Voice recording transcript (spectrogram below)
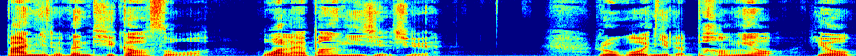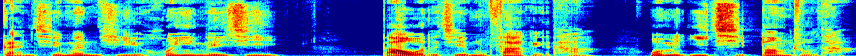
把你的问题告诉我，我来帮你解决。如果你的朋友有感情问题、婚姻危机，把我的节目发给他，我们一起帮助他。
